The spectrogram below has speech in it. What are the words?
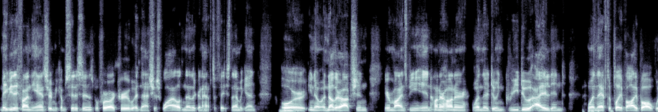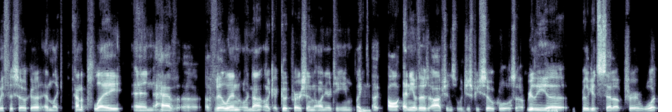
maybe they find the answer and become citizens before our crew and that's just wild and then they're going to have to face them again. Mm-hmm. Or you know another option it reminds me in hunter hunter when they're doing Greed Island when they have to play volleyball with Hisoka and like kind of play and have a, a villain or not like a good person on your team like Mhm. uh, all any of those options would just be so cool. So really uh really good setup for what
